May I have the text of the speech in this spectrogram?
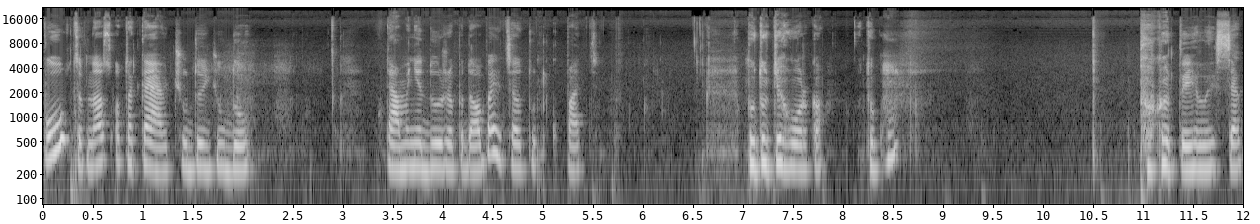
Пул це в нас отаке чудо-юдо. Та мені дуже подобається тут купатися. Бо тут є горка. Таку покотилися.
